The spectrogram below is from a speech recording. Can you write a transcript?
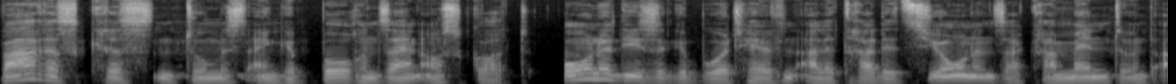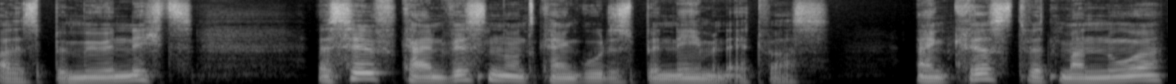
Wahres Christentum ist ein Geborensein aus Gott. Ohne diese Geburt helfen alle Traditionen, Sakramente und alles Bemühen nichts. Es hilft kein Wissen und kein gutes Benehmen etwas. Ein Christ wird man nur,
